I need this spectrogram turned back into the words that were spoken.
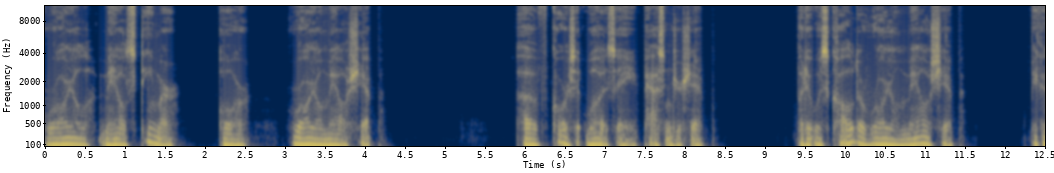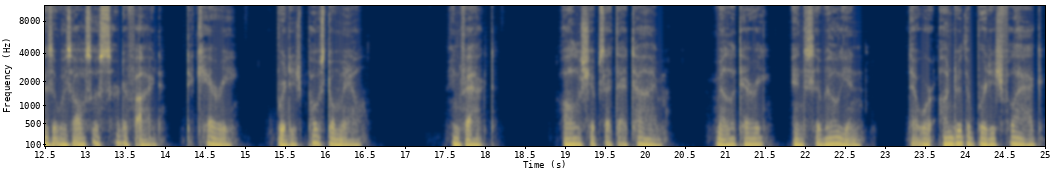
Royal Mail Steamer or Royal Mail Ship. Of course, it was a passenger ship, but it was called a Royal Mail ship because it was also certified to carry British postal mail. In fact, all ships at that time, military and civilian, that were under the British flag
